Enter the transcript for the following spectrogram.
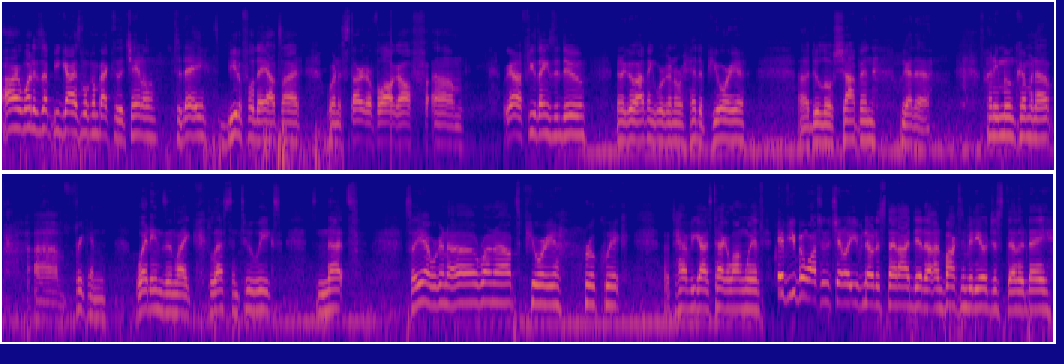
All right, what is up, you guys? Welcome back to the channel. Today, it's a beautiful day outside. We're gonna start our vlog off. Um, we got a few things to do. Gonna go, I think we're gonna head to Peoria, uh, do a little shopping. We got a honeymoon coming up, uh, freaking weddings in like less than two weeks. It's nuts. So yeah, we're gonna uh, run out to Peoria real quick to have you guys tag along with. If you've been watching the channel, you've noticed that I did an unboxing video just the other day.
